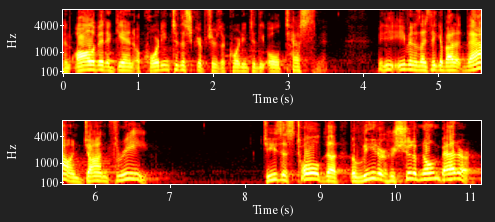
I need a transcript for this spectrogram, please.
and all of it, again, according to the scriptures, according to the Old Testament. I mean, even as I think about it now in John 3, Jesus told the, the leader who should have known better,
